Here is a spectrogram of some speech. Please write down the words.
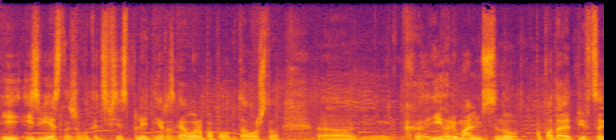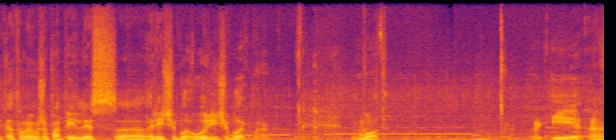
и известны же вот эти все сплетни и разговоры по поводу того, что э, к Игорю Мальмстину попадают певцы, которые уже попели с, э, Ричи, у Ричи Блэкмора. Вот. И э,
